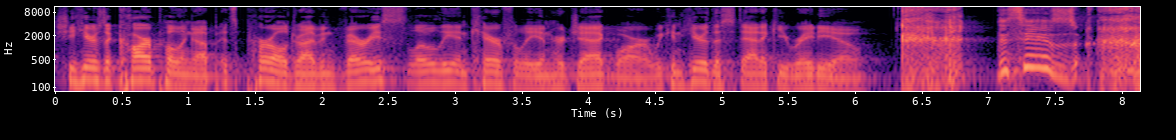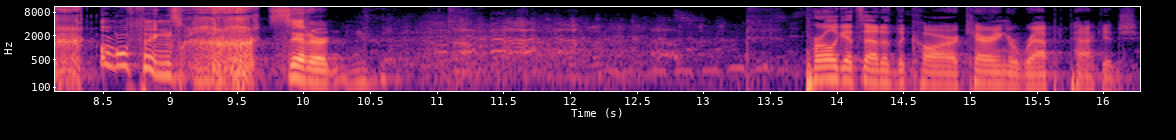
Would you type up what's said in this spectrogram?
She hears a car pulling up. It's Pearl driving very slowly and carefully in her Jaguar. We can hear the staticky radio. This is all things considered. Pearl gets out of the car carrying a wrapped package.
